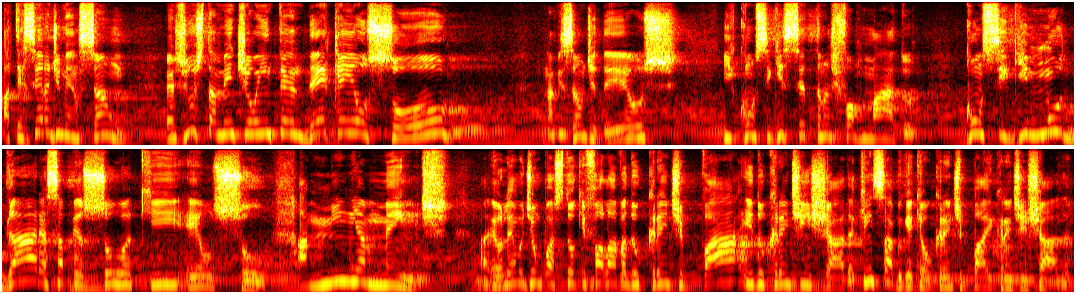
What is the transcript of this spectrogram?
a terceira dimensão é justamente eu entender quem eu sou na visão de Deus e conseguir ser transformado, conseguir mudar essa pessoa que eu sou, a minha mente. Eu lembro de um pastor que falava do crente pá e do crente inchada. Quem sabe o que é o crente pá e crente inchada?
